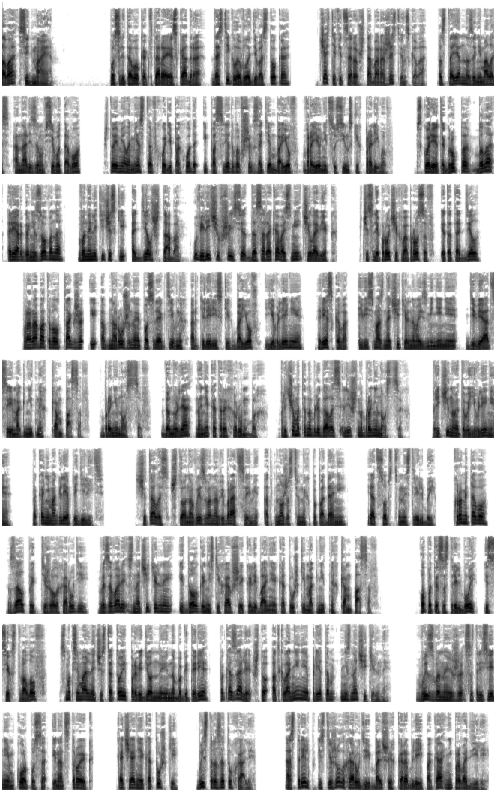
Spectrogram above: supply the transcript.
Глава седьмая. После того, как вторая эскадра достигла Владивостока, часть офицеров штаба Рожественского постоянно занималась анализом всего того, что имело место в ходе похода и последовавших затем боев в районе Цусимских проливов. Вскоре эта группа была реорганизована в аналитический отдел штаба, увеличившийся до 48 человек. В числе прочих вопросов этот отдел прорабатывал также и обнаруженное после активных артиллерийских боев явление резкого и весьма значительного изменения девиации магнитных компасов броненосцев до нуля на некоторых румбах. Причем это наблюдалось лишь на броненосцах. Причину этого явления пока не могли определить. Считалось, что оно вызвано вибрациями от множественных попаданий и от собственной стрельбы. Кроме того, Залпы тяжелых орудий вызывали значительные и долго не стихавшие колебания катушки магнитных компасов. Опыты со стрельбой из всех стволов с максимальной частотой, проведенные на богатыре, показали, что отклонения при этом незначительны. Вызванные же сотрясением корпуса и надстроек качания катушки быстро затухали. А стрельб из тяжелых орудий больших кораблей пока не проводили.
